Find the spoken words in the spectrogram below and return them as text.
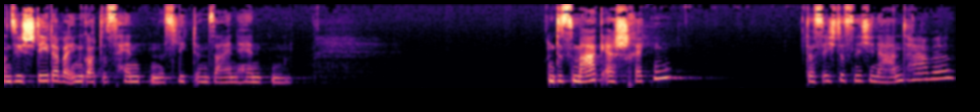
und sie steht aber in Gottes Händen, es liegt in seinen Händen. Und es mag erschrecken, dass ich das nicht in der Hand habe.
